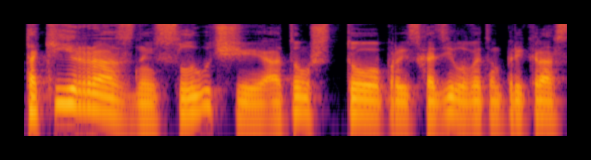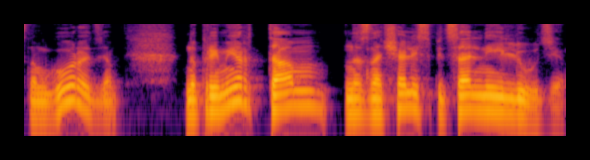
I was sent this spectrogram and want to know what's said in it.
такие разные случаи о том, что происходило в этом прекрасном городе. Например, там назначались специальные люди,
